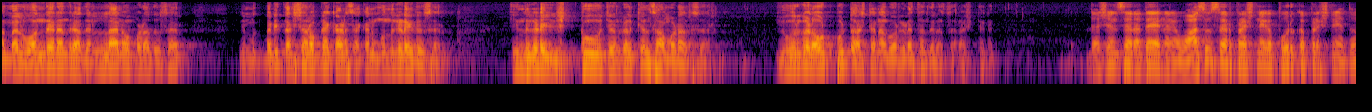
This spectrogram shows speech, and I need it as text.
ಆಮೇಲೆ ಒಂದೇನಂದರೆ ಅದೆಲ್ಲ ನಾವು ಮಾಡೋದು ಸರ್ ನಿಮಗೆ ಬರೀ ದರ್ಶನ ಒಬ್ಬನೇ ಕಾಣಿಸ್ ಯಾಕಂದ್ರೆ ಮುಂದ್ಗಡೆ ಇದ್ದೀವಿ ಸರ್. ಹಿಂದ್ಗಡೆ ಇಷ್ಟು ಜನಗಳು ಕೆಲಸ ಮಾಡೋರು ಸರ್. ಇವ್ರುಗಳು ಔಟ್ಪುಟ್ಟು ಅಷ್ಟೇ ನಾನು ಹೊರಗಡೆ ತಂದಿರೋ ಸರ್ ಅಷ್ಟೇ. ದರ್ಶನ್ ಸರ್ ಅದೇ ನನಗೆ ವಾಸು ಸರ್ ಪ್ರಶ್ನೆಗೆ ಪೂರಕ ಪ್ರಶ್ನೆ ಇದು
